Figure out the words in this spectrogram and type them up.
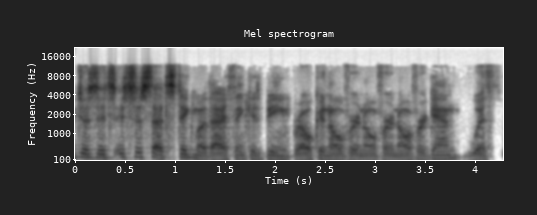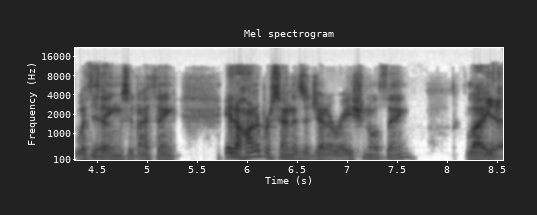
just it's it's just that stigma that I think is being broken over and over and over again with with yeah. things, and I think it 100% is a generational thing. Like, yeah.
